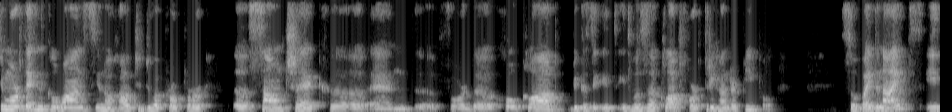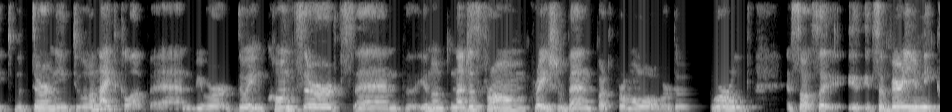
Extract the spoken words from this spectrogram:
to more technical ones, you know, how to do a proper uh, sound check uh, and uh, for the whole club because it, it was a club for 300 people. So by the night, it would turn into a nightclub, and we were doing concerts, and you know, not just from Croatian band, but from all over the world. And so, so it, it's a very unique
